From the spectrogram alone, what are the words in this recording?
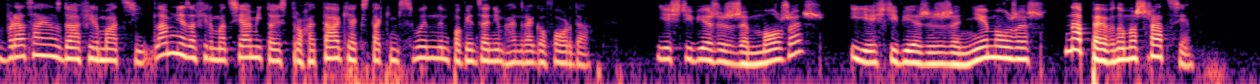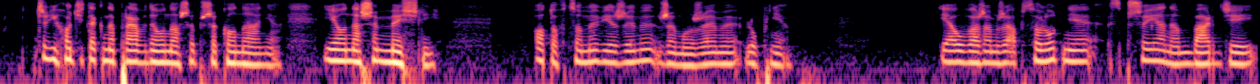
Wracając do afirmacji. Dla mnie z afirmacjami to jest trochę tak, jak z takim słynnym powiedzeniem Henry'ego Forda. Jeśli wierzysz, że możesz i jeśli wierzysz, że nie możesz, na pewno masz rację. Czyli chodzi tak naprawdę o nasze przekonania i o nasze myśli. O to, w co my wierzymy, że możemy lub nie. Ja uważam, że absolutnie sprzyja nam bardziej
